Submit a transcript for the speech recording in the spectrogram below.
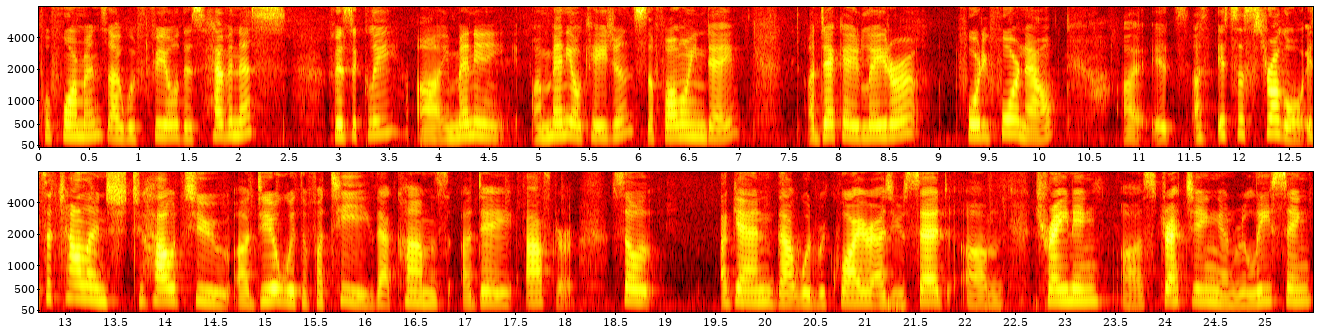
performance, I would feel this heaviness physically in many on many occasions. The following day, a decade later, 44 now, uh, it's a, it's a struggle. It's a challenge to how to uh, deal with the fatigue that comes a day after. So again, that would require, as you said, um, training, uh, stretching, and releasing.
